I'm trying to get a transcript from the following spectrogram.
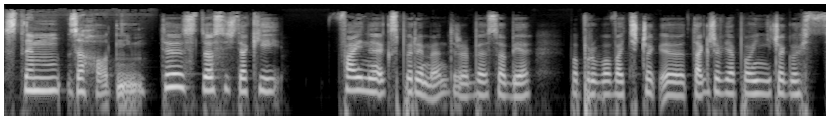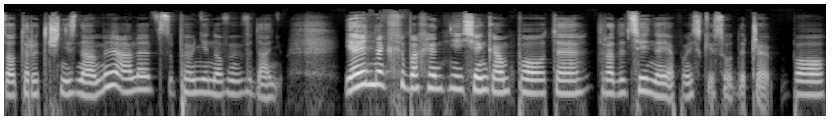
z tym zachodnim. To jest dosyć taki fajny eksperyment, żeby sobie popróbować e, także w Japonii czegoś, co teoretycznie znamy, ale w zupełnie nowym wydaniu. Ja jednak chyba chętniej sięgam po te tradycyjne japońskie słodycze, bo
